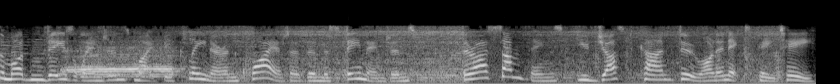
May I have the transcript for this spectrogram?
The modern diesel engines might be cleaner and quieter than the steam engines, there are some things you just can't do on an XPT.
